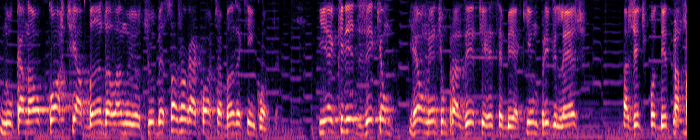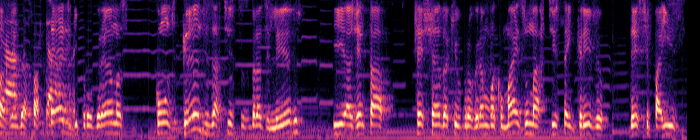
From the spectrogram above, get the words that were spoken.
No canal Corte a Banda lá no YouTube. É só jogar Corte a Banda que encontra. E eu queria dizer que é um, realmente um prazer te receber aqui, um privilégio a gente poder estar tá fazendo essa obrigada. série de programas com os grandes artistas brasileiros e a gente está fechando aqui o programa com mais uma artista incrível deste país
